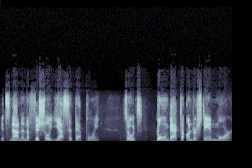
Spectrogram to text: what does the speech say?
it's not an official yes at that point. So it's going back to understand more.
